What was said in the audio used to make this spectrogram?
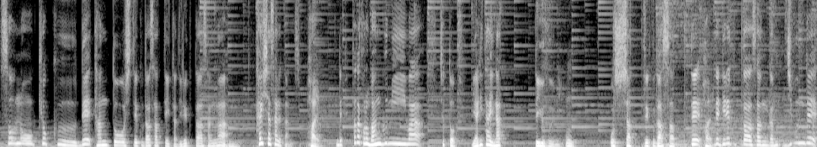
その曲で担当してくださっていたディレクターさんがうん。退社されたんですよ。はい。でただこの番組はちょっとやりたいなっていうふうにうん。おっしゃってくださって、はい。でディレクターさんが自分で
